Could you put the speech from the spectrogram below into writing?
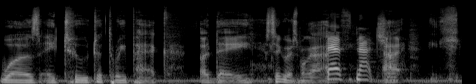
was a two to three pack a day cigarette smoker. I- That's not true. I- he-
